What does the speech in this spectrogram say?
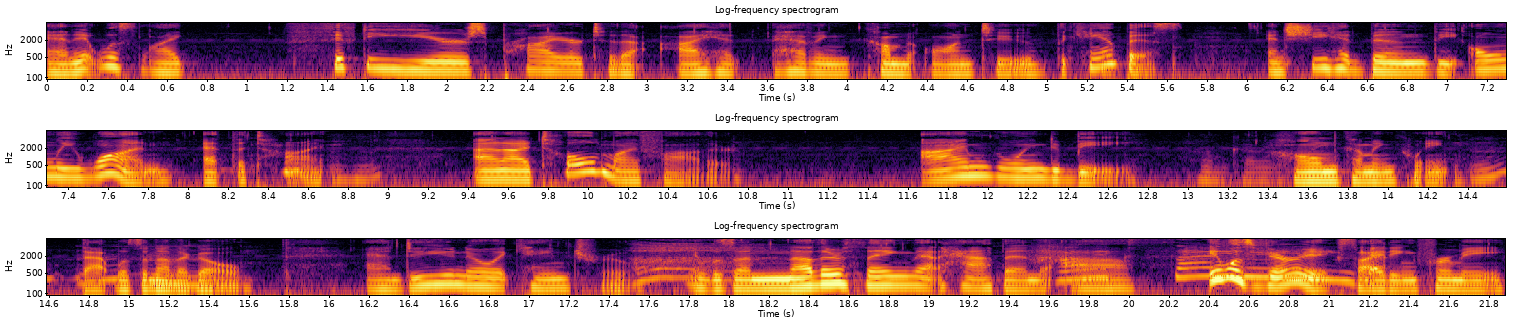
and it was like 50 years prior to the I had having come onto the campus, and she had been the only one at the time. Mm-hmm. And I told my father, I'm going to be Homecoming. homecoming queen. That was another goal. And do you know it came true? it was another thing that happened. How Uh, It was very exciting. exciting for me.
